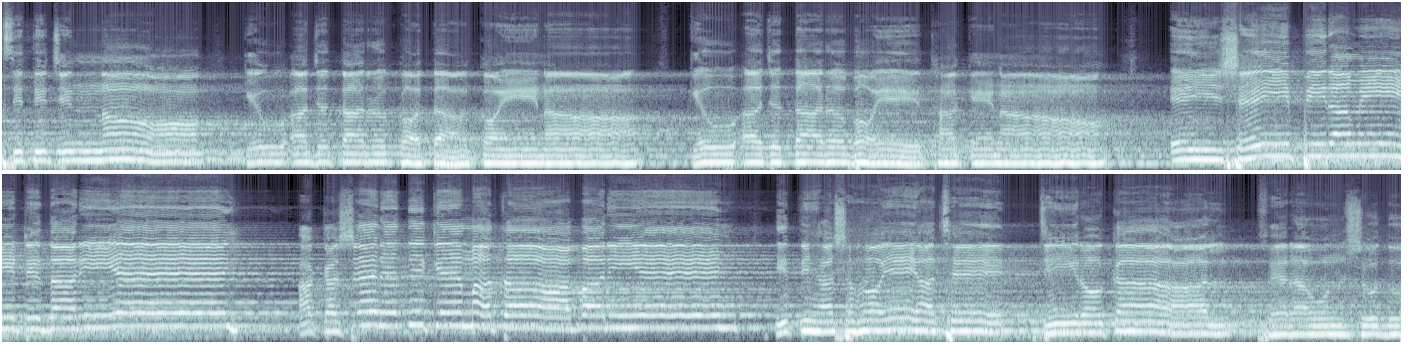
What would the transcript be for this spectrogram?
স্মৃতিচিহ্ন। কেউ আজ তার কথা কয় না। কেউ আজ তার ভয়ে থাকে না। এই সেই পিরামিড দাঁড়িয়ে আকাশের দিকে মাথা বাড়িয়ে ইতিহাস হয়ে আছে চিরকাল। ফেরাউন শুধু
